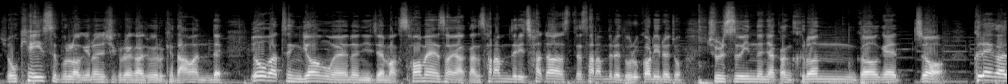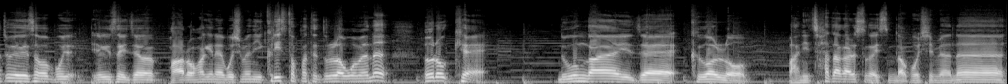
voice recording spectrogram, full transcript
쇼케이스 블럭 이런 식으로 해가지고 이렇게 나왔는데, 요 같은 경우에는 이제 막 섬에서 약간 사람들이 찾아왔을 때 사람들의 놀거리를 좀 줄 수 있는 약간 그런 거겠죠. 그래가지고 여기서 뭐, 여기서 이제 바로 확인해 보시면 이 크리스토퍼한테 눌러보면은, 요렇게 누군가 이제 그걸로 많이 찾아갈 수가 있습니다. 보시면은,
